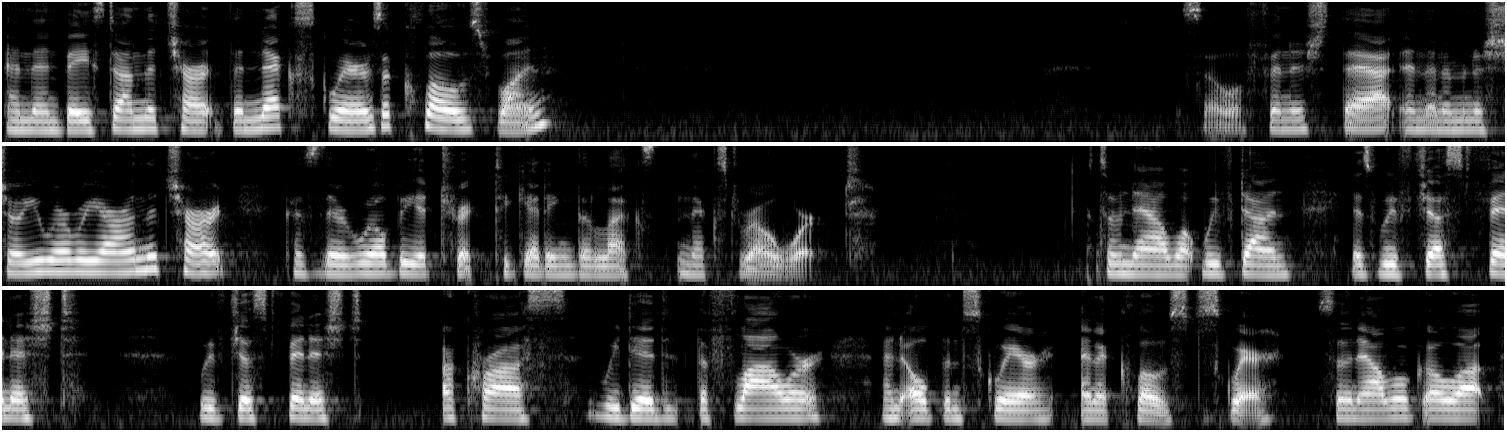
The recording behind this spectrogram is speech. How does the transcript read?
and then based on the chart the next square is a closed one. So we'll finish that and then I'm going to show you where we are on the chart because there will be a trick to getting the next row worked. So now what we've done is we've just finished we've just finished across, we did the flower, an open square, and a closed square. So now we'll go up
